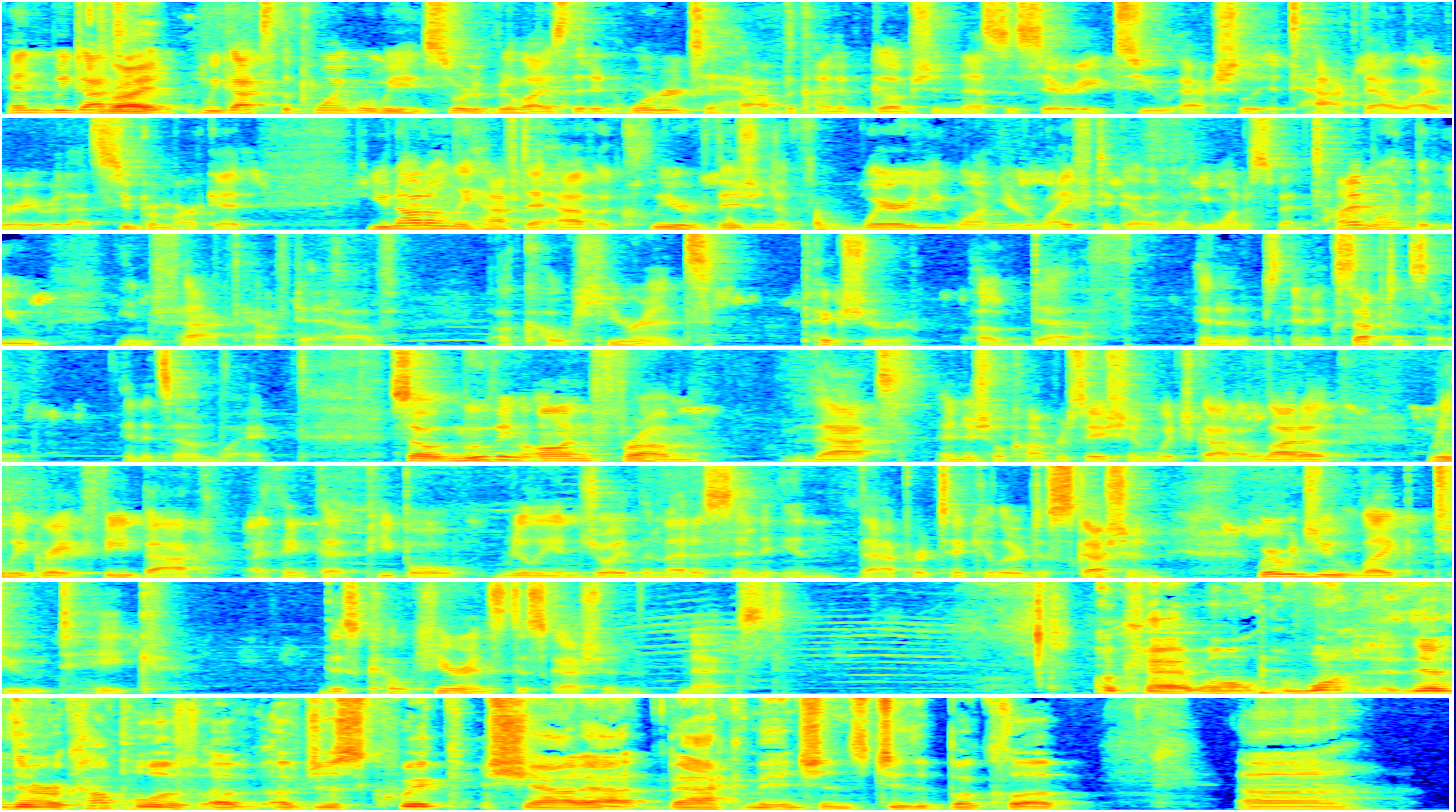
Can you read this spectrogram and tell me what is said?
And we got Right. to the, we got to the point where we sort of realized that in order to have the kind of gumption necessary to actually attack that library or that supermarket, you not only have to have a clear vision of where you want your life to go and what you want to spend time on, but you in fact have to have a coherent picture of death and an, an acceptance of it in its own way. So, moving on from that initial conversation, which got a lot of really great feedback, I think that people really enjoyed the medicine in that particular discussion. Where would you like to take this coherence discussion next? Okay, well, one, there, there are a couple of, of, of just quick shout out back mentions to the book club uh,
